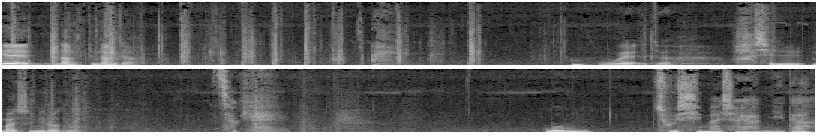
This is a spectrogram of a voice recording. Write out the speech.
예, 낭, 낭자. 왜, 저, 하실 말씀이라도. 저기, 몸 조심하셔야 합니다.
